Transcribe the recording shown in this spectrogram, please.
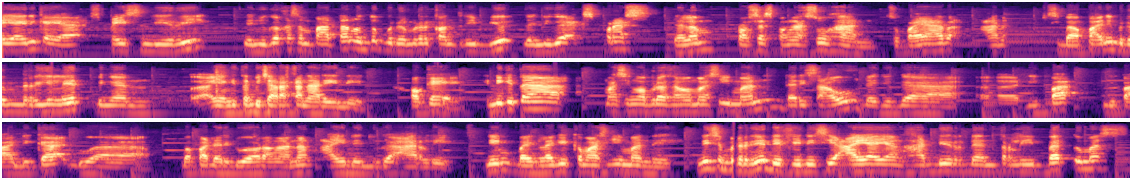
ayah ini kayak space sendiri dan juga kesempatan untuk benar-benar contribute dan juga express dalam proses pengasuhan supaya si bapak ini benar-benar relate dengan uh, yang kita bicarakan hari ini. Oke, okay, ini kita masih ngobrol sama Mas Iman dari Sau dan juga uh, Dipa, Dipa Andika, dua bapak dari dua orang anak, Ai dan juga Arli. Ini baik lagi ke Mas Iman nih. Ini sebenarnya definisi ayah yang hadir dan terlibat tuh Mas,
